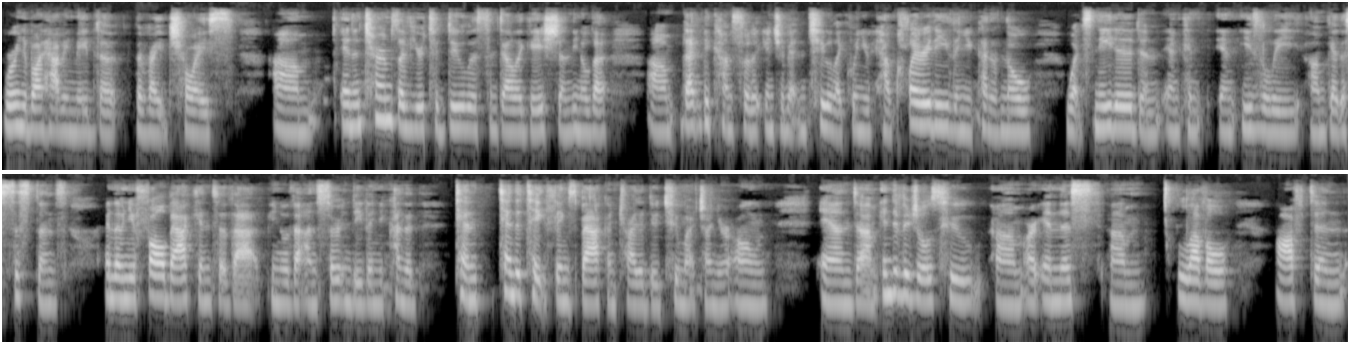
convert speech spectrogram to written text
worrying about having made the, the right choice. Um, and in terms of your to-do list and delegation, you know, the um, that becomes sort of intermittent too. Like when you have clarity, then you kind of know what's needed and, and can and easily um, get assistance. And then when you fall back into that, you know, that uncertainty, then you kind of tend tend to take things back and try to do too much on your own. And um, individuals who um, are in this um, level often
